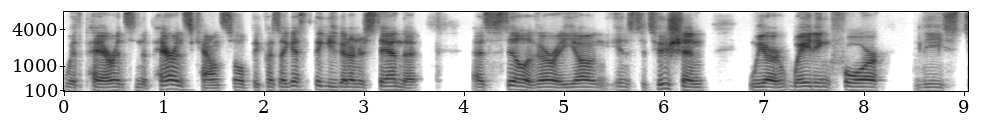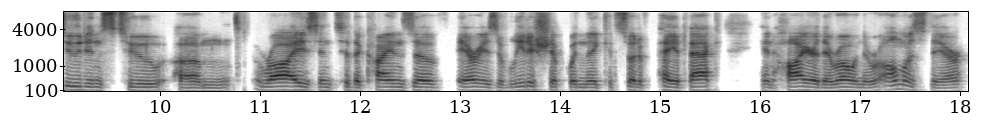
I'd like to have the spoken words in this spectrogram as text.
with parents and the Parents Council because I guess I think you can understand that as still a very young institution, we are waiting for the students to um, rise into the kinds of areas of leadership when they could sort of pay it back and hire their own. They were almost there.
